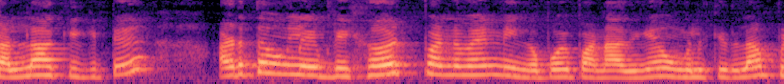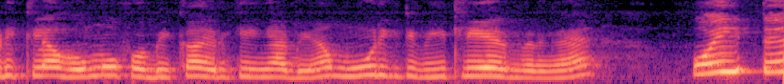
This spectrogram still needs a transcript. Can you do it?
கல்லாக்கிக்கிட்டு அடுத்தவங்களை இப்படி ஹர்ட் பண்ணுவேன்னு நீங்கள் போய் பண்ணாதீங்க. உங்களுக்கு இதெல்லாம் பிடிக்கல ஹோமோஃபோபிக்காக இருக்கீங்க அப்படின்னா மூடிக்கிட்டு வீட்லேயே இருந்துருங்க. போயிட்டு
